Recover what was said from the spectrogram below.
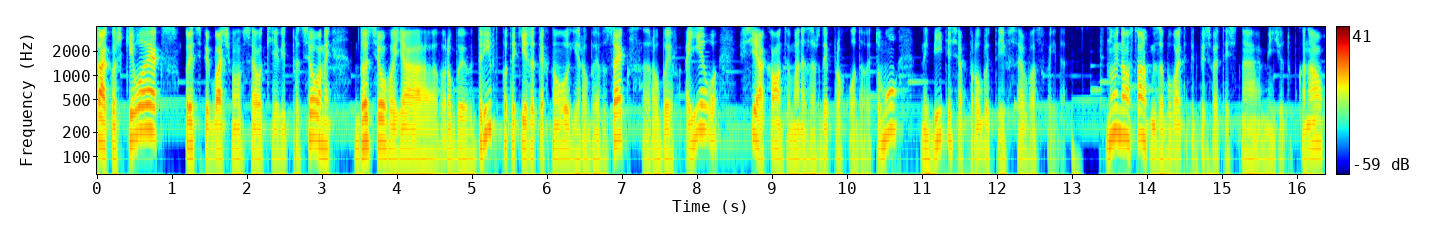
Також KillX, в принципі, бачимо, все окей відпрацьований. До цього я робив дріфт по такій же технології, робив ZEX, робив AEVO. Всі аккаунти в мене завжди проходили. Тому не бійтеся, пробуйте і все у вас вийде. Ну і наостанок не забувайте підписуватись на мій YouTube канал.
